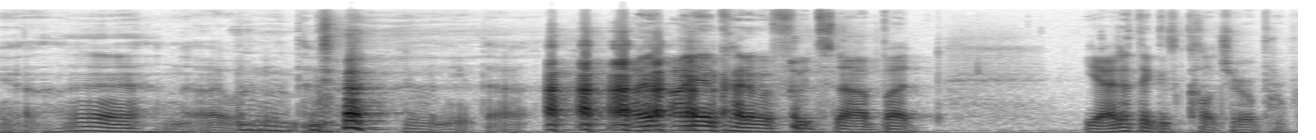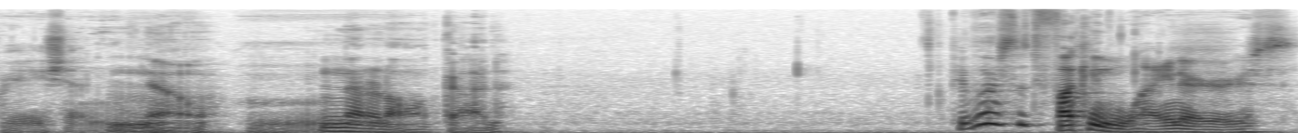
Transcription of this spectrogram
Yeah, eh, no, I wouldn't eat that. I wouldn't eat that. I, I am kind of a food snob, but yeah, I don't think it's cultural appropriation. No, Mm. not at all. God. People are such fucking whiners.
